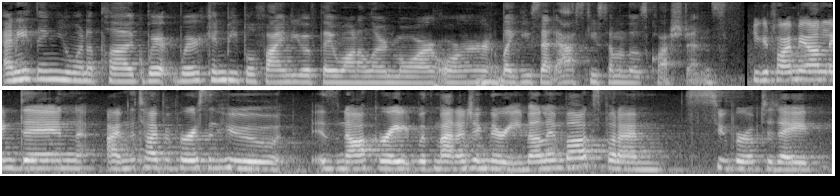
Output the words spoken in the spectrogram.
Anything you want to plug where, where can people find you if they want to learn more or like you said ask you some of those questions? You can find me on linkedin. I'm the type of person who is not great with managing their email inbox but i'm super up to date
